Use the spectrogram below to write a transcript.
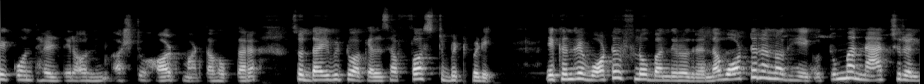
ಬೇಕು ಅಂತ ಹೇಳ್ತೀರಾ, ಅವ್ರು ನಿಮ್ಗೆ ಅಷ್ಟು ಹರ್ಟ್ ಮಾಡ್ತಾ ಹೋಗ್ತಾರೆ. ಸೊ ದಯವಿಟ್ಟು ಆ ಕೆಲಸ ಫಸ್ಟ್ ಬಿಟ್ಬಿಡಿ. ಯಾಕಂದ್ರೆ ವಾಟರ್ ಫ್ಲೋ ಬಂದಿರೋದ್ರಿಂದ ವಾಟರ್ ಅನ್ನೋದು ಹೇಗೋ ತುಂಬಾ ನ್ಯಾಚುರಲ್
